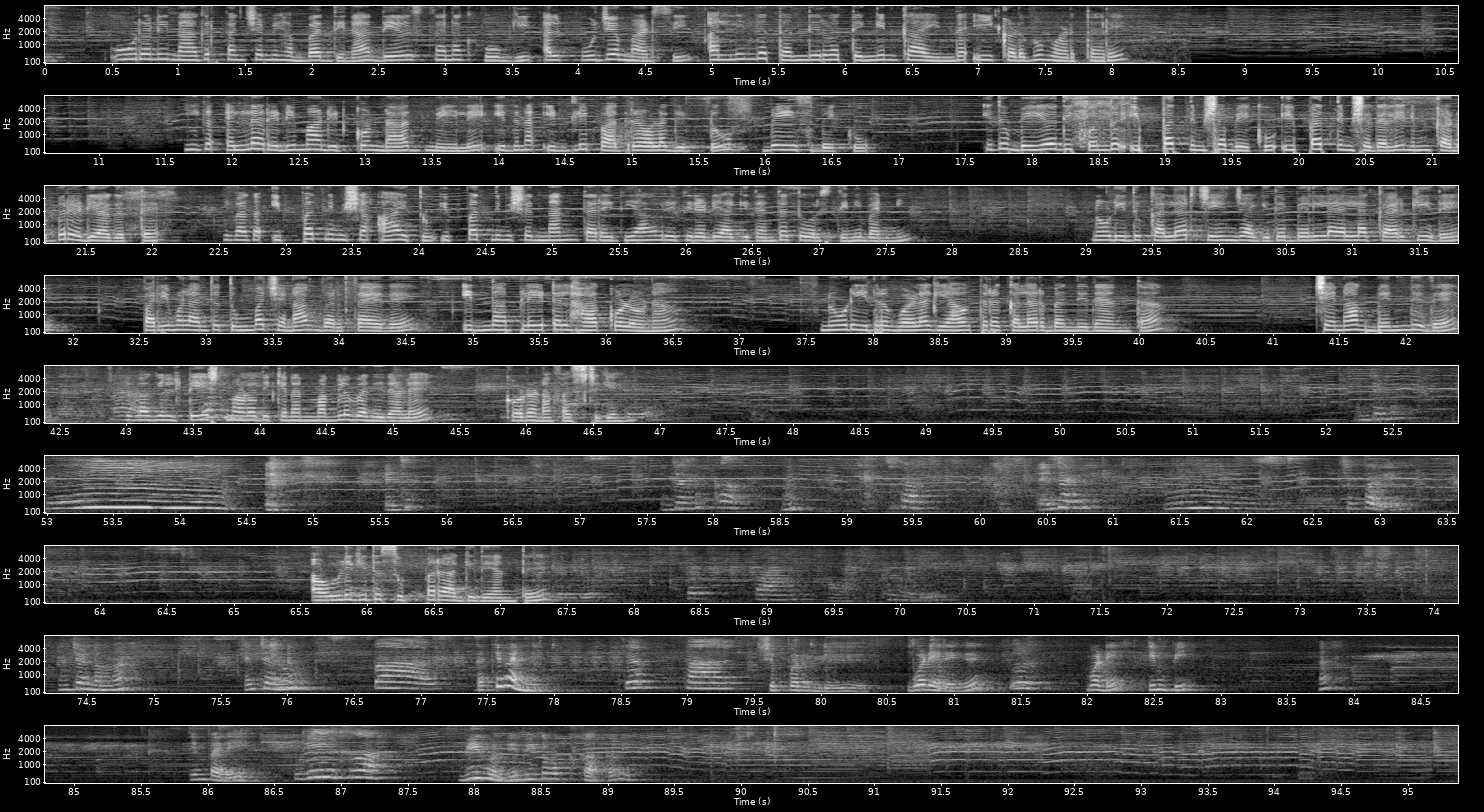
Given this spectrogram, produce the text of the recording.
ಊರಲ್ಲಿ ನಾಗರ ಪಂಚಮಿ ಹಬ್ಬದ ದಿನ ದೇವಸ್ಥಾನಕ್ಕೆ ಹೋಗಿ ಅಲ್ಲಿ ಪೂಜೆ ಮಾಡಿಸಿ ಅಲ್ಲಿಂದ ತಂದಿರುವ ತೆಂಗಿನಕಾಯಿಯಿಂದ ಈ ಕಡುಬು ಮಾಡ್ತಾರೆ. ಈಗ ಎಲ್ಲ ರೆಡಿ ಮಾಡಿ ಇಟ್ಕೊಂಡಾದ್ಮೇಲೆ ಇದನ್ನು ಇಡ್ಲಿ ಪಾತ್ರೆ ಒಳಗಿಟ್ಟು ಬೇಯಿಸಬೇಕು. ಇದು ಬೇಯೋದಿಕ್ಕೊಂದು ಇಪ್ಪತ್ತು ನಿಮಿಷ ಬೇಕು. ಇಪ್ಪತ್ತು ನಿಮಿಷದಲ್ಲಿ ನಿಮ್ಮ ಕಡುಬು ರೆಡಿ ಆಗುತ್ತೆ. ಇವಾಗ ಇಪ್ಪತ್ತು ನಿಮಿಷ ಆಯಿತು, ಇಪ್ಪತ್ತು ನಿಮಿಷದ ನಂತರ ಇದು ಯಾವ ರೀತಿ ರೆಡಿ ಆಗಿದೆ ಅಂತ ತೋರಿಸ್ತೀನಿ, ಬನ್ನಿ. ನೋಡಿ, ಇದು ಕಲರ್ ಚೇಂಜ್ ಆಗಿದೆ, ಬೆಲ್ಲ ಎಲ್ಲ ಕರಗಿದೆ. ಪರಿಮಳ ಅಂತೂ ತುಂಬ ಚೆನ್ನಾಗಿ ಬರ್ತಾ ಇದೆ. ಇದನ್ನ ಪ್ಲೇಟಲ್ಲಿ ಹಾಕ್ಕೊಳ್ಳೋಣ ನೋಡಿ, ಇದರ ಒಳಗೆ ಯಾವ ಥರ ಕಲರ್ ಬಂದಿದೆ ಅಂತ. ಚೆನ್ನಾಗಿ ಬೆಂದಿದೆ. ಇವಾಗ ಇಲ್ಲಿ ಟೇಸ್ಟ್ ಮಾಡೋದಕ್ಕೆ ನನ್ನ ಮಗಳು ಬಂದಿದ್ದಾಳೆ. ಕೊಡೋಣ ಫಸ್ಟಿಗೆ ಅವಳಿಗಿದು ಸೂಪರ್ ಆಗಿದೆ ಅಂತೆ. ಎಂಚಂಡಮ್ಮ ಎಂಚಂಡು ಗಟ್ಟಿ ಬನ್ನಿ. ಚಪ್ಪಾಲ್ ಚುಪ್ಪರುಂಡಿ ಹಿಂಪಿ ತಿಂಪಿ. ಹಾಂ? ತಿಂಪರಿ? ಬೀಗೊಂಡೆ ಬೀಗುಂಡಿ ಬೀಗ ಬೊಕ್ಕ ಹಾಕವೆ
